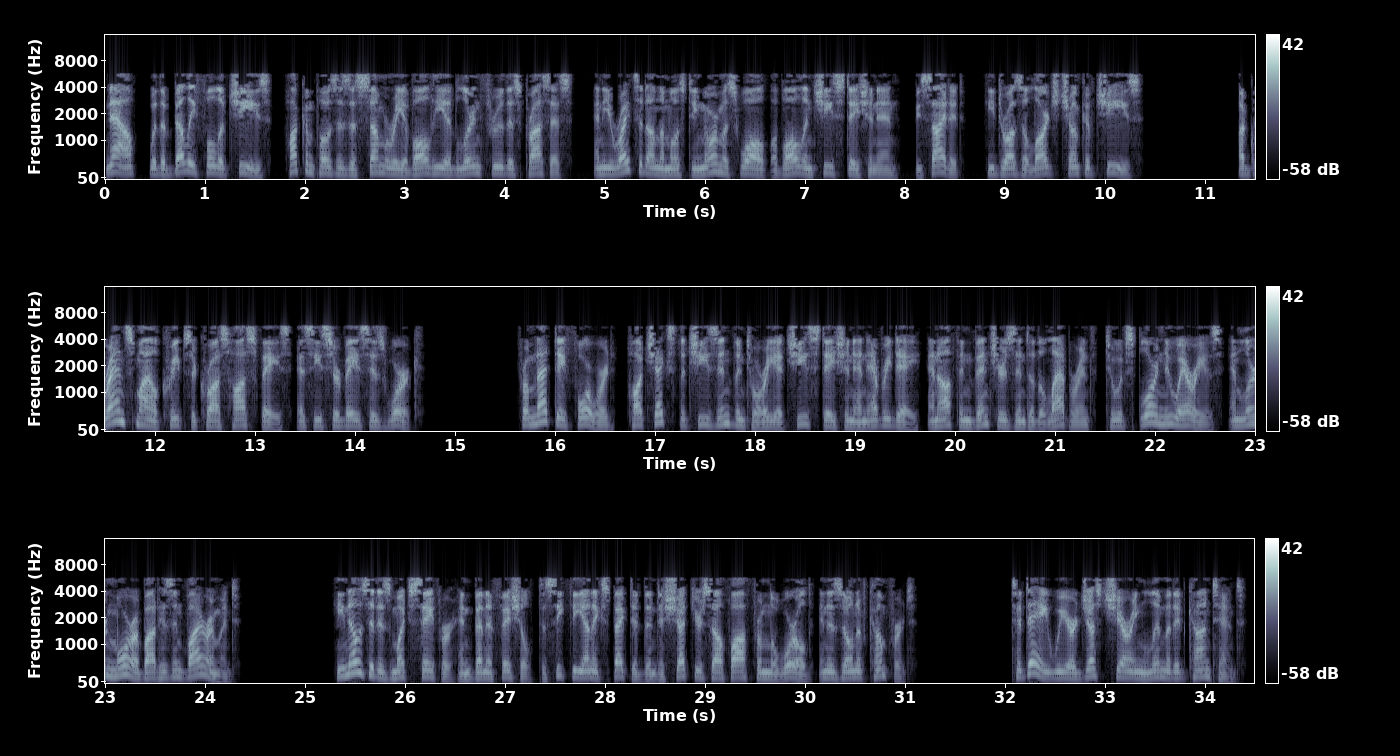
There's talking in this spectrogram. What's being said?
Now, with a belly full of cheese, Haw composes a summary of all he had learned through this process, and he writes it on the most enormous wall of all in Cheese Station N. Beside it, he draws a large chunk of cheese. A grand smile creeps across Haw's face as he surveys his work. From that day forward, Haw checks the cheese inventory at Cheese Station N every day and often ventures into the labyrinth to explore new areas and learn more about his environment. He knows it is much safer and beneficial to seek the unexpected than to shut yourself off from the world in a zone of comfort. Today we are just sharing limited content.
